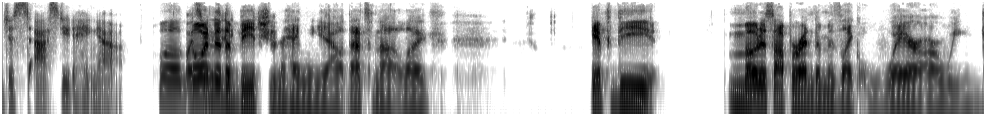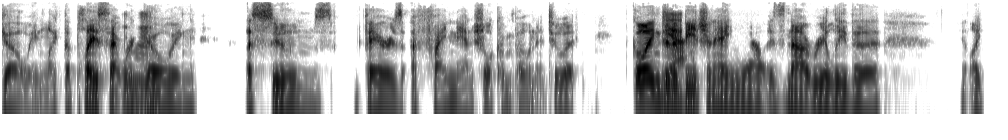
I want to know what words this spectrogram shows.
just asked you to hang out. Well, What's going to the beach and hanging out, that's not like if the modus operandum is like where are we going? Like the place that we're Mhm. going assumes there's a financial component to it. Going to the beach and hanging out is not really the like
